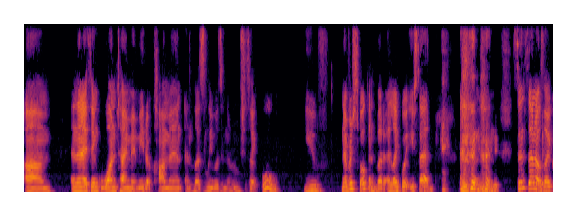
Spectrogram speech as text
Um and then i think one time i made a comment and leslie was in the room. She's like oh you've never spoken but i like what you said. And then, since then i was like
